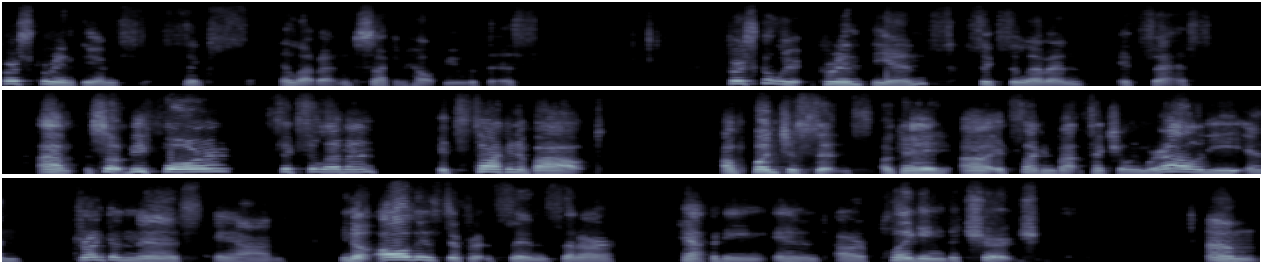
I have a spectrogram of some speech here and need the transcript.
First Corinthians 6 11, so I can help you with this. First Corinthians 6 11, it says, um, so before 6 11, it's talking about a bunch of sins, okay? Uh, it's talking about sexual immorality and drunkenness and, you know, all these different sins that are happening and are plaguing the church. Um,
